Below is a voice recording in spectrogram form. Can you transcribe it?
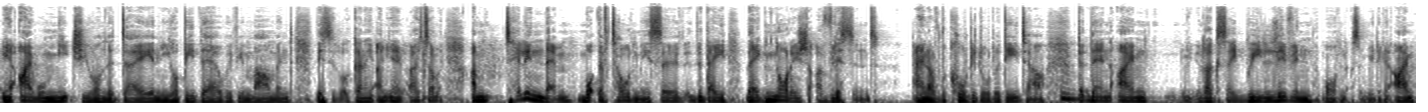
you know, I will meet you on the day, and you'll be there with your mum, and this is what going. You know, I, so I'm telling them what they've told me, so they they acknowledge that I've listened and I've recorded all the detail. Mm. But then I'm, like I say, reliving, or not say reliving. I'm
